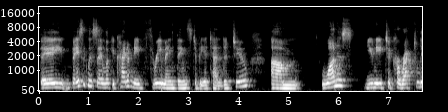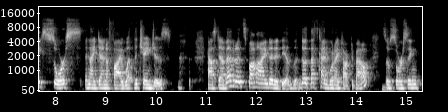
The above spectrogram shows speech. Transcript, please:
they basically say look you kind of need three main things to be attended to um, one is you need to correctly source and identify what the change is. Has to have evidence behind it. it that's kind of what i talked about. So mm-hmm. sourcing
